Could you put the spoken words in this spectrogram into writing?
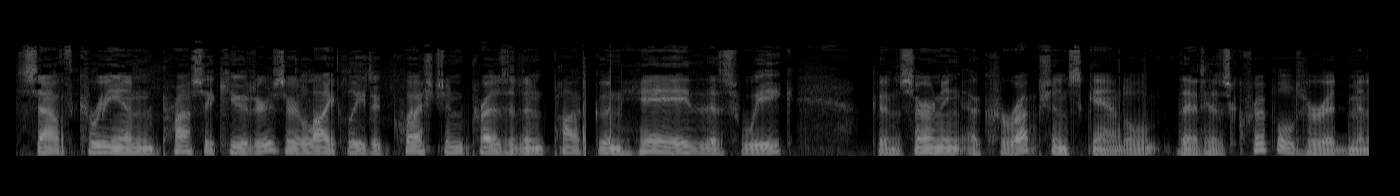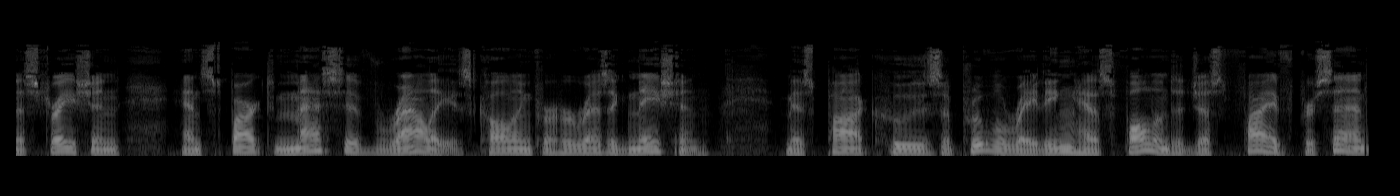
South Korean prosecutors are likely to question President Park Geun-hye this week concerning a corruption scandal that has crippled her administration and sparked massive rallies calling for her resignation. Ms. Park, whose approval rating has fallen to just 5%,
